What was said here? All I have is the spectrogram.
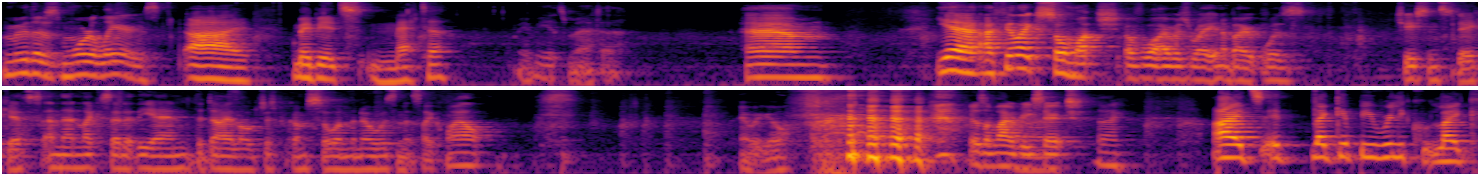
maybe there's more layers. Aye. Maybe it's meta. Maybe it's meta. Um, yeah, I feel like so much of what I was writing about was Jason Sudeikis, and then, like I said at the end, the dialogue just becomes so in the nose, and it's like, well, there we go. There's all my research. Uh, it's it like it'd be really cool. Like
